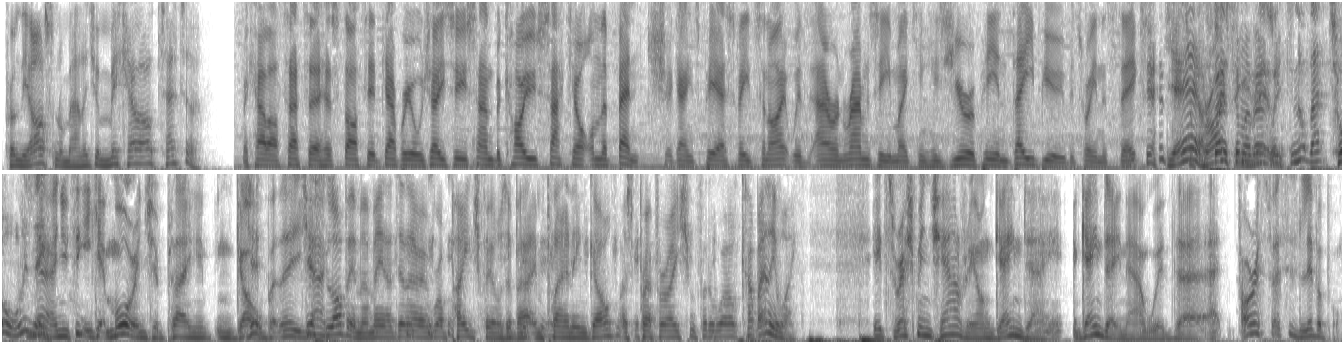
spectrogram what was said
from the Arsenal manager, Mikel Arteta. Mikel Arteta has started Gabriel Jesus and Bukayo Saka on the bench against PSV tonight, with Aaron Ramsey making his European debut between the sticks. Yeah, it's Yeah, first surprising, time I've really. He's not that tall, is he? Yeah, and you think you get more injured playing in, in goal, just, but there you go. just go. lob him. I mean, I don't know how Rob Page feels about him playing in goal as preparation for the World Cup. Anyway, It's Reshmin Chowdhury on game day. Game day now with uh, at Forest versus Liverpool.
